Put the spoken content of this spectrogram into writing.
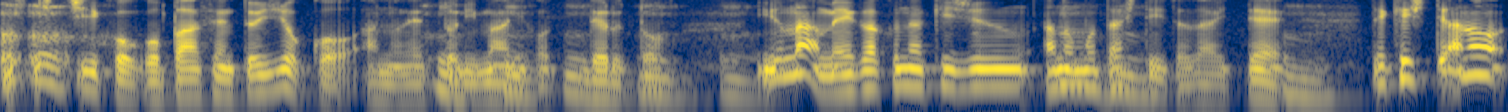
きっちりこう5%以上こうあのネット利回りが出るというまあ明確な基準あの持たせていただいて、で決してあの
